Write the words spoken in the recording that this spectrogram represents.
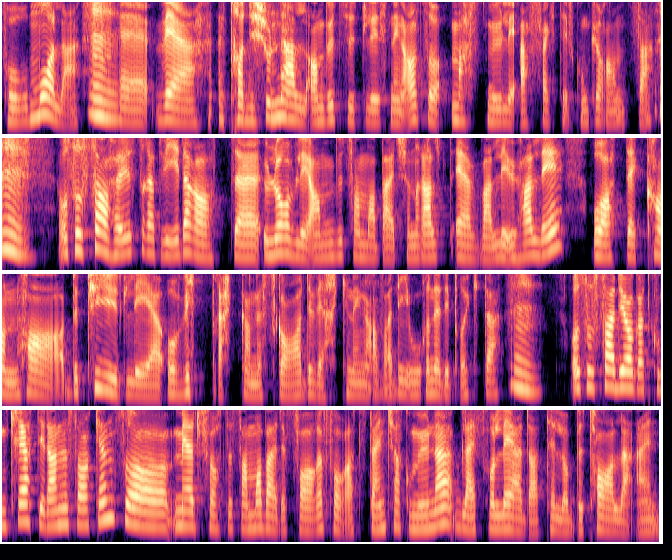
formålet mm. eh, ved tradisjonell anbudsutlysning, altså mest mulig effektiv konkurranse. Mm. Og så sa Høyesterett videre at uh, ulovlig anbudssamarbeid generelt er veldig uheldig, og at det kan ha betydelige og vidtrekkende skadevirkninger, var de ordene de brukte. Mm. Og så sa de òg at konkret i denne saken så medførte samarbeidet fare for at Steinkjer kommune ble forleda til å betale en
